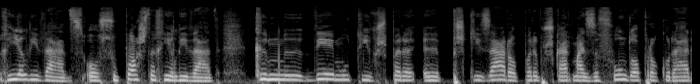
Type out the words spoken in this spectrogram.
realidade ou suposta realidade que me dê motivos para pesquisar ou para buscar mais a fundo ou procurar,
